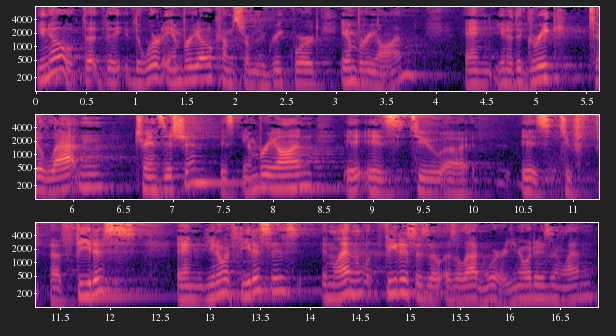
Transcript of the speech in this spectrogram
you know, the, the, the word embryo comes from the Greek word embryon. And, you know, the Greek to Latin transition is embryon, is to, uh, is to uh, fetus. And you know what fetus is? In Latin, fetus is a, is a Latin word. You know what it is in Latin?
